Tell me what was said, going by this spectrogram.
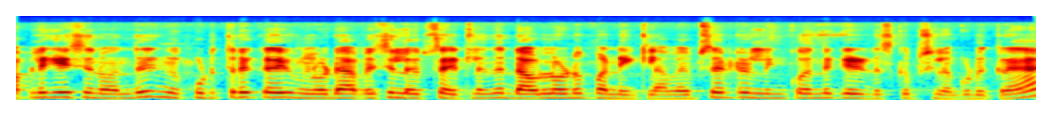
அப்ளிகேஷன் வந்து இங்கே கொடுத்துருக்க இவங்களோட அஃபிஷியல் வெப்சைட்லேருந்து டவுன்லோடும் பண்ணிக்கலாம். வெப்சைட் லிங்க் வந்து கீழே டிஸ்கிரிப்ஷனில் கொடுக்குறேன்.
